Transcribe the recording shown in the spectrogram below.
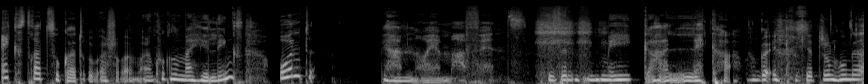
extra Zucker drüber schreiben, dann gucken Sie mal hier links. Und wir haben neue Muffins. Die sind mega lecker. Oh Gott, ich kriege jetzt schon Hunger.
